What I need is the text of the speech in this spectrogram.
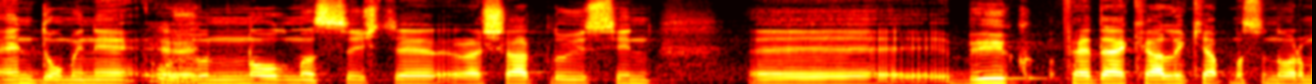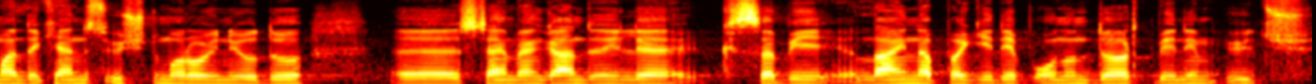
en domine Evet. uzunluğu olması, işte Rashard Lewis'in e, büyük fedakarlık yapması. Normalde kendisi 3 numara oynuyordu. E, Stan Van Gundy ile kısa bir line-up'a gidip onun 4 benim 3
